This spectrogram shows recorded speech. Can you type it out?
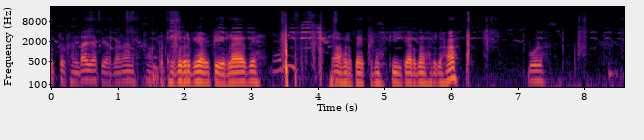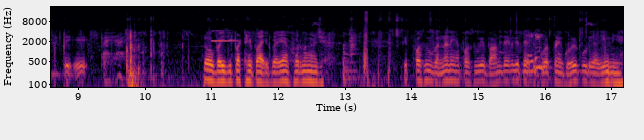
ਉੱਤੋਂ ਠੰਡਾ ਜਿਹਾ ਪਿਆ ਤਾ ਇਹਨਾਂ ਨੇ। ਹਾਂ ਪੱਠੇ ਕੁਦਰ ਕੇ ਆ ਵੀ ਢੇਰ ਲਾਇਆ ਪਿਆ। ਆ ਫਿਰ ਤੇ ਇੱਕ ਨੂੰ ਕੀ ਕਰਦਾ ਫਿਰਦਾ ਹਾਂ? ਬੋਲ। ਤੇ ਲੋ ਬਾਈ ਜੀ, ਪੱਠੇ ਪਾਏ ਪਏ ਆ ਫੁਰਨਾਂ 'ਚ। ਤੇ ਪਸ਼ੂ ਬੰਨਣੇ ਆ ਪਸ਼ੂ ਇਹ ਬੰਨ ਦੇਣਗੇ ਤੇ ਅੱਗੇ ਆਪਣੇ ਗੋਹੇ ਕੂੜੇ ਆਈ ਹੋਣੀ ਹੈ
